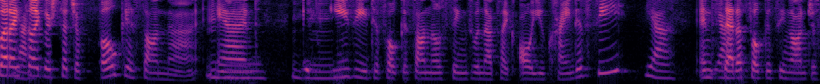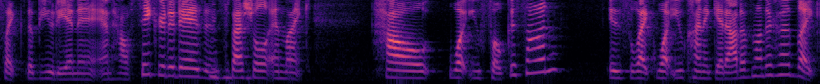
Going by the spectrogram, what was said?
but i Yeah. feel like there's such a focus on that and Mhm. it's Mhm. easy to focus on those things when that's like all you kind of see Yeah. instead Yeah. of focusing on just like the beauty in it and how sacred it is Mm-hmm. and special and like how what you focus on is like what you kind of get out of motherhood like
